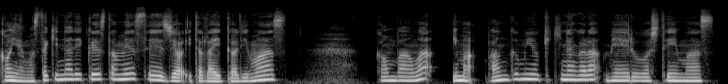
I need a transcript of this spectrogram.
今夜も素敵なリクエストメッセージをいただいております。こんばんは。今、番組を聞きながらメールをしています。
